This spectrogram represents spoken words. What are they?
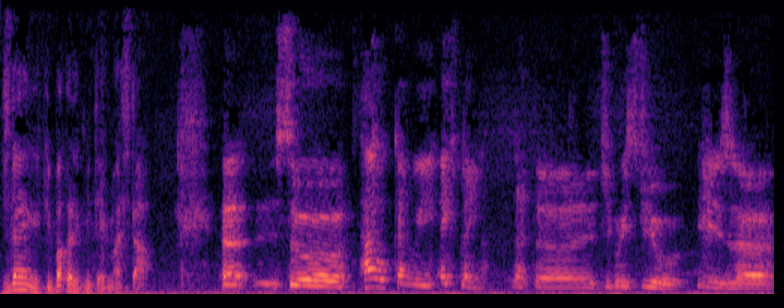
時代劇ばかり見ていました。Uh, so how can we explain that uh, Ghibli Studio is uh,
